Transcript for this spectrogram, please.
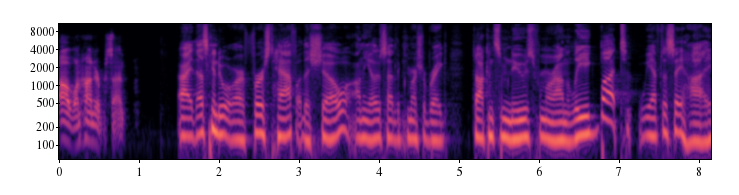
Oh, 100%. All right, that's going to do our first half of the show. On the other side of the commercial break, talking some news from around the league, but we have to say hi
